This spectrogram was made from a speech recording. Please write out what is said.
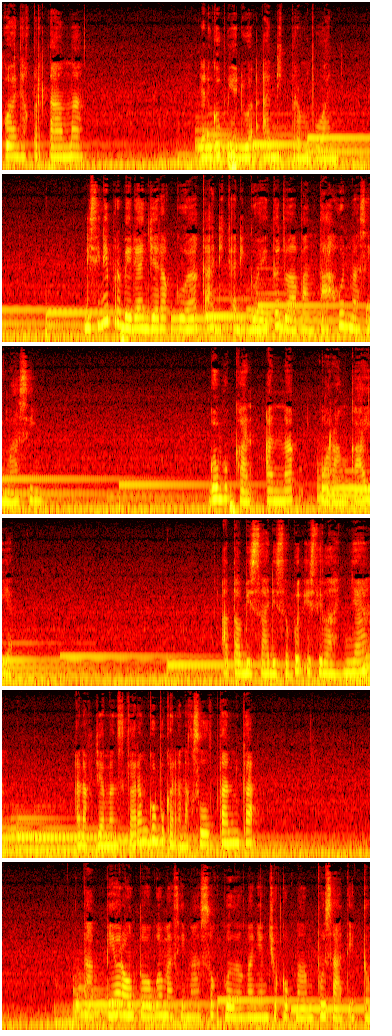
Gue anak pertama. Dan gue punya dua adik perempuan. Di sini perbedaan jarak gue ke adik-adik gue itu 8 tahun masing-masing. Gue bukan anak orang kaya atau bisa disebut istilahnya anak zaman sekarang gue bukan anak sultan kak. Tapi orang tua gue masih masuk golongan yang cukup mampu saat itu.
